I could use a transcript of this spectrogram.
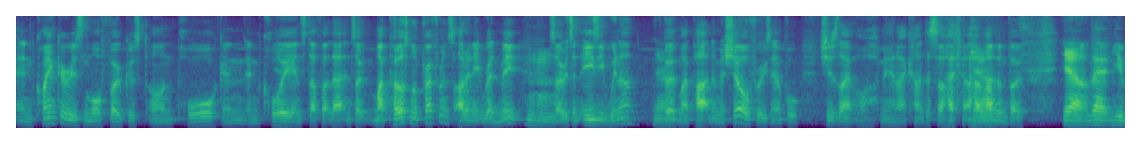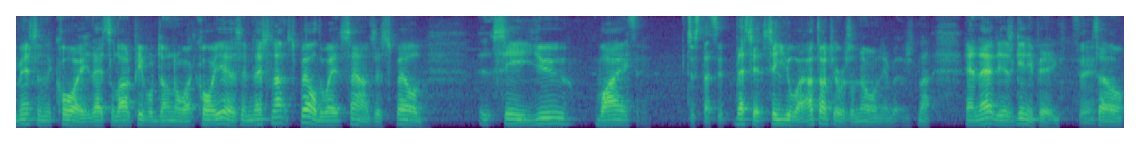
and Cuenca is more focused on pork and, and cuy and stuff like that. And so my personal preference, I don't eat red meat. So it's an easy winner. Yeah. But my partner, Michelle, for example, she's like, oh man, I can't decide. I love them both. Yeah, that you mentioned the cuy. That's a lot of people don't know what cuy is, and that's not spelled the way it sounds. It's spelled C U Y. Just that's it. That's it, C U Y. I thought there was a no in there, but it's not. And that is guinea pig. See. So,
